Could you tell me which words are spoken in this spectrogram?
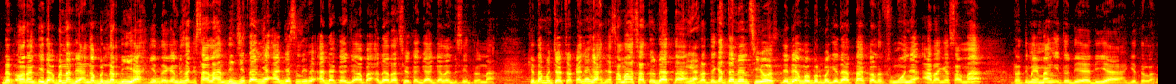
Dan orang tidak benar dianggap benar dia gitu kan bisa kesalahan digitalnya aja sendiri ada ke apa ada rasio kegagalan di situ. Nah, kita mencocokkannya nggak hanya sama satu data. Iya. Berarti kan tendensius. Jadi yang berbagai data kalau semuanya arahnya sama berarti memang itu dia dia gitu loh.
